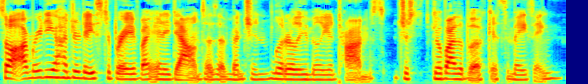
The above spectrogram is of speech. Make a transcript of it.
So I'm reading 100 Days to Brave by Annie Downs, as I've mentioned literally a million times. Just go buy the book. It's amazing.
